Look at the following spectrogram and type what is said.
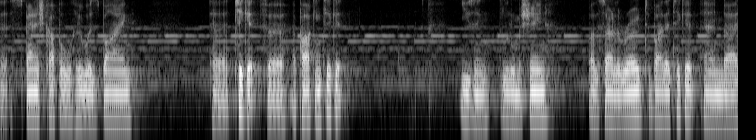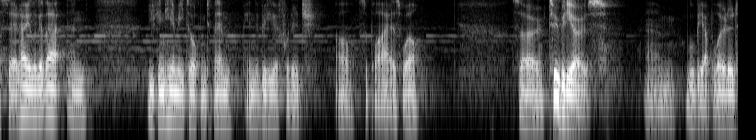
a Spanish couple who was buying a ticket for a parking ticket using the little machine by the side of the road to buy their ticket, and I said, "Hey, look at that!" And you can hear me talking to them in the video footage I'll supply as well. So two videos um, will be uploaded,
